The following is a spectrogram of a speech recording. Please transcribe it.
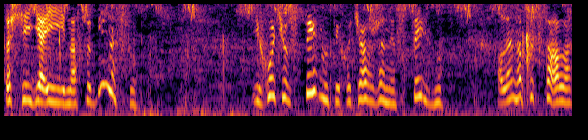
Та ще я її на собі несу. І хочу встигнути, хоча вже не встигну. Але написала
